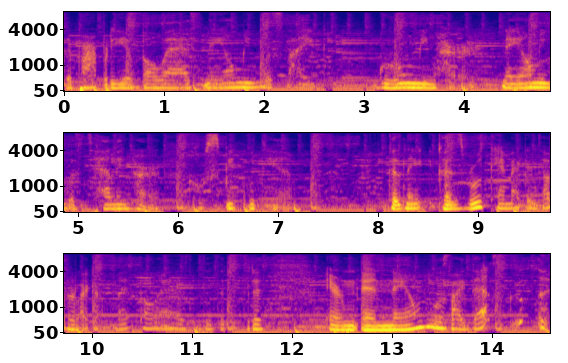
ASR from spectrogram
the property of Boaz. Naomi was like grooming her. Naomi was telling her, "Go speak with him." Because because Ruth came back and told her like I met Boaz and, and and Naomi was like, "That's good."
